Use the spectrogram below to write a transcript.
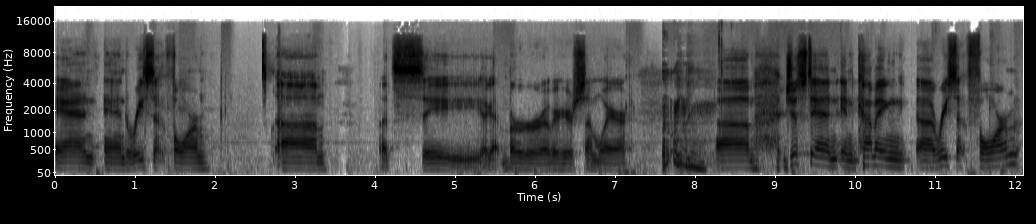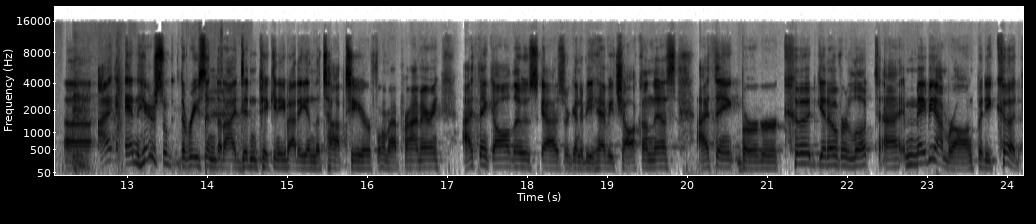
and and recent form. Um, let's see, I got Berger over here somewhere. Um, just in in coming uh, recent form, uh, I and here's the reason that I didn't pick anybody in the top tier for my primary. I think all those guys are going to be heavy chalk on this. I think Berger could get overlooked. Uh, maybe I'm wrong, but he could.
